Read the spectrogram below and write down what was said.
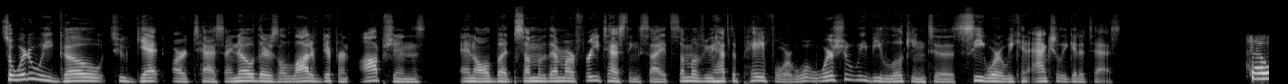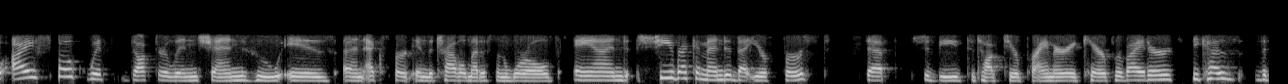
So, where do we go to get our tests? I know there's a lot of different options and all, but some of them are free testing sites. Some of them you have to pay for. Where should we be looking to see where we can actually get a test? So I spoke with Dr. Lin Chen, who is an expert in the travel medicine world, and she recommended that your first step should be to talk to your primary care provider because the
